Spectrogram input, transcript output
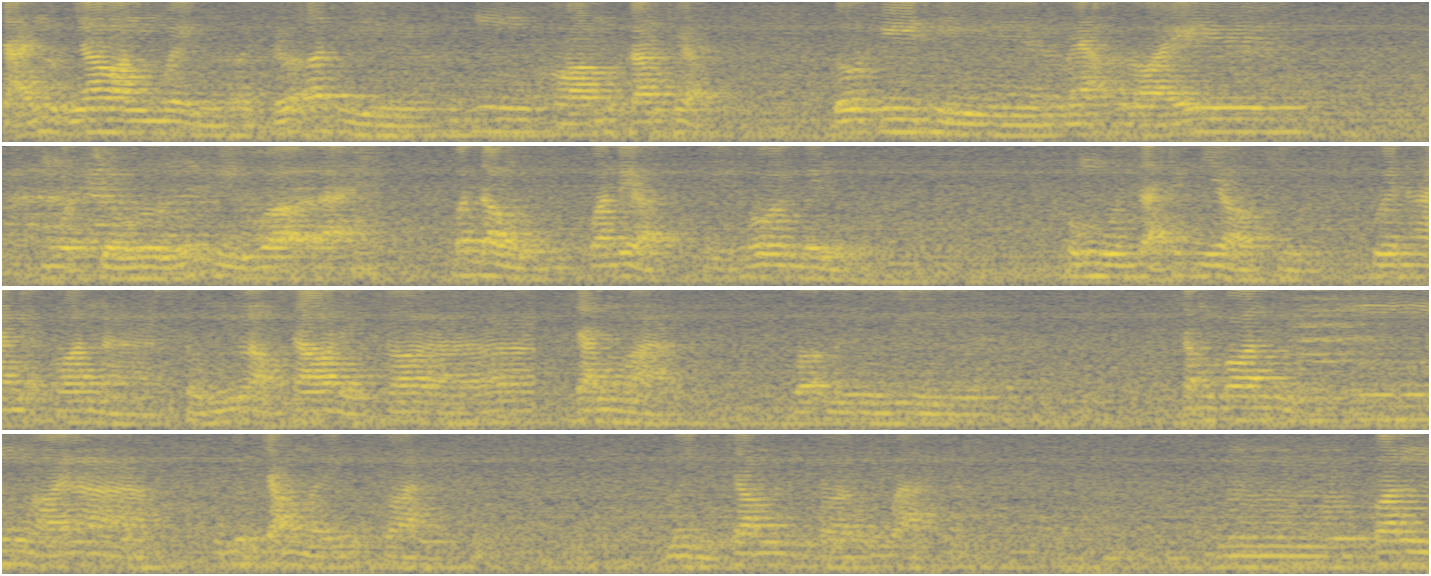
trái ngược nhau nhưng mình ở giữa thì cũng khó mà can thiệp đôi khi thì mẹ nói một chiều hướng thì vợ lại bất đồng quan điểm. Thì thôi mình không muốn giải thích nhiều, chỉ khuyên hai mẹ con là đúng làm sao để cho chăn hòa. Vợ mình thì chăm con thì cũng nói là cũng biết chăm mấy toàn mình chăm rồi ông bà chăm. Con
